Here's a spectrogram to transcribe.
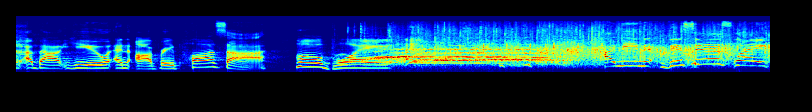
about you and Aubrey Plaza. Oh boy. I mean, this is like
